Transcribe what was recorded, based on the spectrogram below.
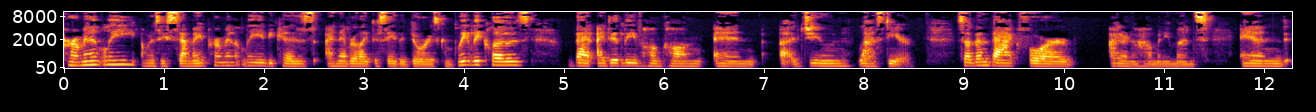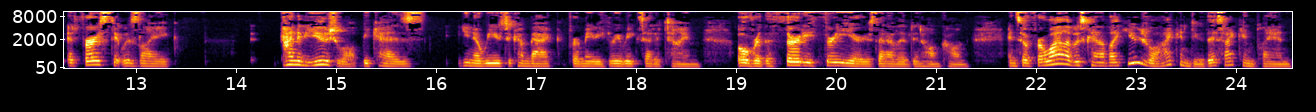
permanently. I want to say semi permanently because I never like to say the door is completely closed, but I did leave Hong Kong in uh, June last year. So I've been back for I don't know how many months. And at first it was like kind of usual because, you know, we used to come back for maybe three weeks at a time over the 33 years that I lived in Hong Kong. And so for a while it was kind of like usual. I can do this. I can plan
